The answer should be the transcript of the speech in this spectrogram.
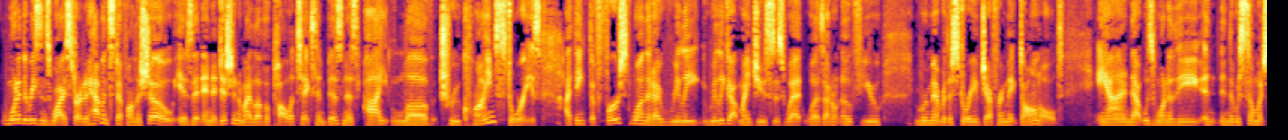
one of the reasons why I started having stuff on the show is that in addition to my love of politics and business, I love true crime stories. I think the first one that I really, really got my juices wet was, I don't know if you remember the story of Jeffrey MacDonald. And that was one of the, and, and there was so much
